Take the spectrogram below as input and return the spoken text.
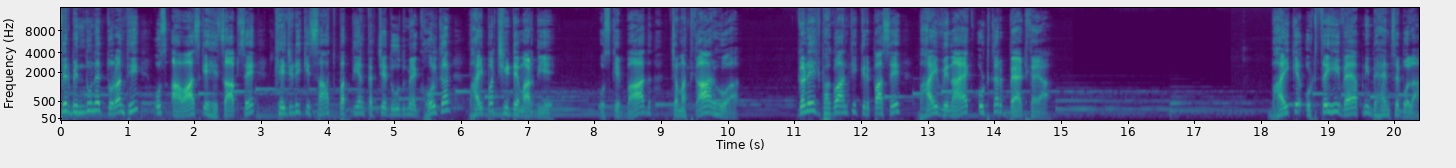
फिर बिंदु ने तुरंत ही उस आवाज़ के हिसाब से खेजड़ी की सात पत्तियाँ कच्चे दूध में घोलकर भाई पर छींटे मार दिए। उसके बाद चमत्कार हुआ। गणेश भगवान की कृपा से भाई विनायक उठकर बैठ गया। भाई के उठते ही वह अपनी बहन से बोला,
